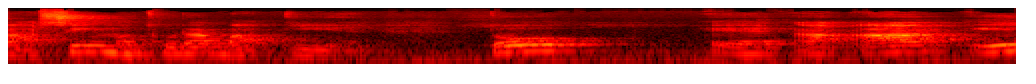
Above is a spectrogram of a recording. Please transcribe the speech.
કાશી મથુરા બાકી હૈ તો આ એ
